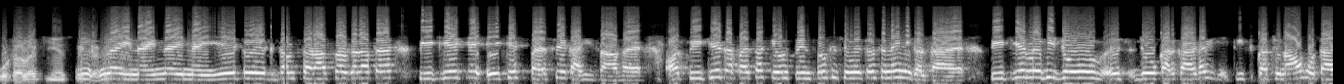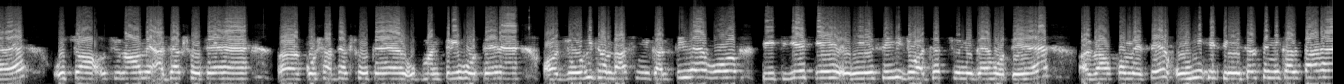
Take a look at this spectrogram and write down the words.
घोटाला किए? नहीं नहीं नहीं नहीं ये तो एकदम सरासर गलत है। पीटीए के एक एक पैसे का हिसाब है। और पीटीए का पैसा केवल प्रिंसिपल के सिग्नेचर से नहीं निकलता है। पीटीए में भी जो जो कार्यकारिणी की- का चुनाव होता है उस चुनाव में अध्यक्ष होते हैं कोषाध्यक्ष होते हैं उप मंत्री होते हैं और जो भी धनराशि निकलती है वो पीटीए के में से ही जो अध्यक्ष चुने गए होते हैं अभिभावकों में से उन्हीं के सिग्नेचर से निकलता है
